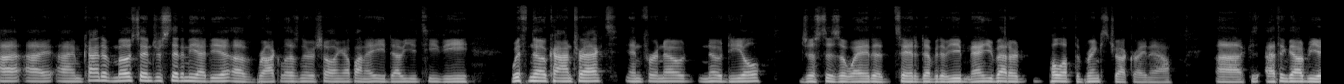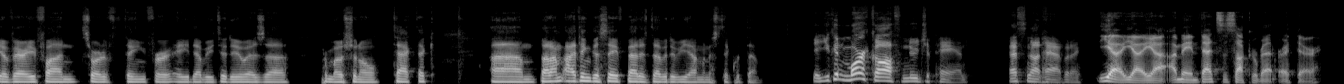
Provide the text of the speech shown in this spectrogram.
I, I I'm kind of most interested in the idea of Brock Lesnar showing up on AEW TV with no contract and for no no deal, just as a way to say to WWE, man, you better pull up the Brinks truck right now. Because I think that would be a very fun sort of thing for AEW to do as a promotional tactic. Um, but I'm, I think the safe bet is WWE. I'm going to stick with them. Yeah, you can mark off New Japan. That's not happening. Yeah, yeah, yeah. I mean, that's a sucker bet right there.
